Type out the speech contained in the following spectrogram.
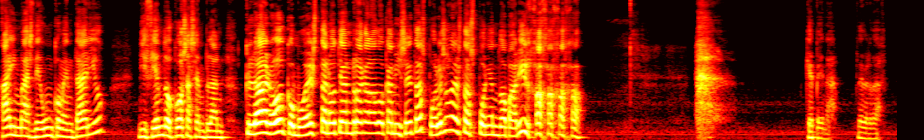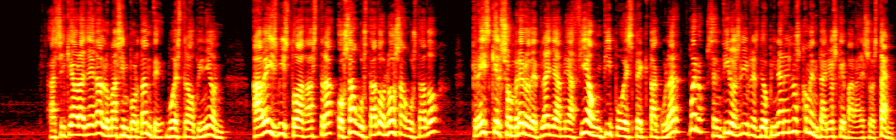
hay más de un comentario diciendo cosas en plan Claro, como esta no te han regalado camisetas, por eso la estás poniendo a parir, ja ja ja ja. Qué pena, de verdad. Así que ahora llega lo más importante, vuestra opinión. ¿Habéis visto a Astra? ¿Os ha gustado? ¿No os ha gustado? ¿Creéis que el sombrero de playa me hacía un tipo espectacular? Bueno, sentiros libres de opinar en los comentarios que para eso están.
